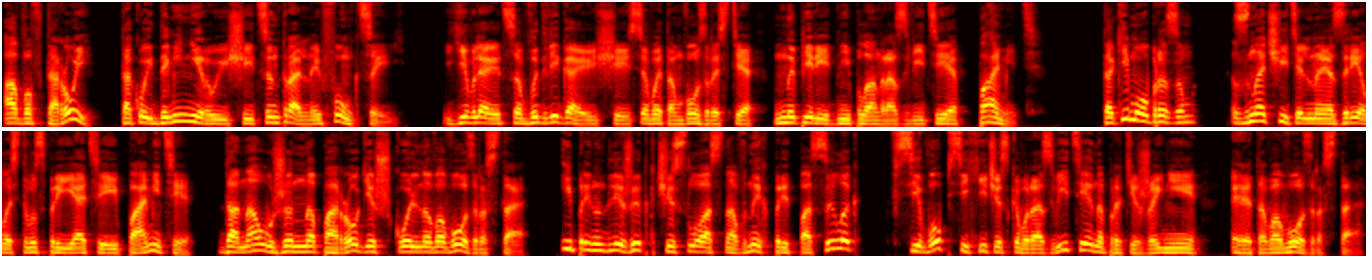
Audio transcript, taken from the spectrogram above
А во второй, такой доминирующей центральной функцией, является выдвигающаяся в этом возрасте на передний план развития память. Таким образом, значительная зрелость восприятия и памяти дана уже на пороге школьного возраста и принадлежит к числу основных предпосылок всего психического развития на протяжении этого возраста.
